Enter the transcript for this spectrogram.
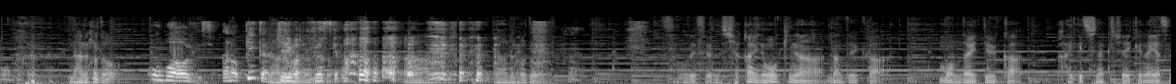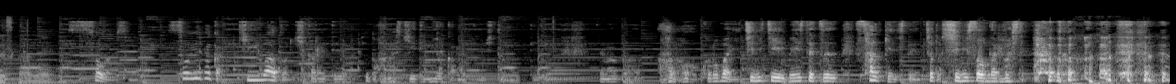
応 募なるほど。応募は多いんですよ。あの、ピンから切りまでいますけど。なるほど。いそうですよね。社会の大きな、なんというか、問題というか、解決しなくちゃいけないやつですからね。そうですね。そういうなんかキーワードに惹かれて、ちょっと話聞いてみようかなっていう人もいて、で、なんか、あの、この前一日面接3件して、ちょっと死にそうになりましたよ。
